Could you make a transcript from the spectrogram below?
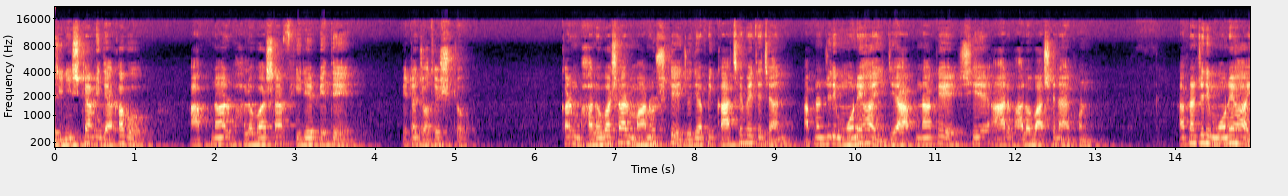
জিনিসটা আমি দেখাবো, আপনার ভালোবাসা ফিরে পেতে এটা যথেষ্ট। কারণ ভালোবাসার মানুষকে যদি আপনি কাছে পেতে চান, আপনার যদি মনে হয় যে আপনাকে সে আর ভালোবাসে না এখন, আপনার যদি মনে হয়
